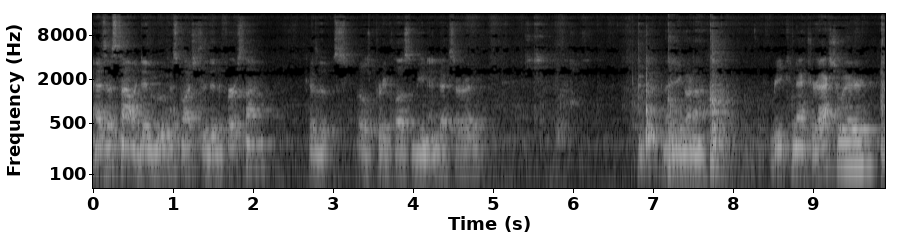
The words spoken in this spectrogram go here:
As this time it didn't move as much as it did the first time, because it was, it was pretty close to being indexed already. And then you're going to reconnect your actuator.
